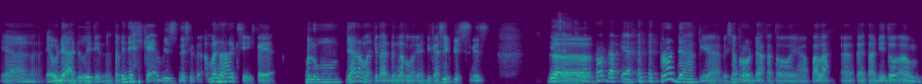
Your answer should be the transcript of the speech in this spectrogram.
ya ya udah duit itu. Tapi dia kayak bisnis itu menarik sih kayak belum jarang lah kita dengar loh ya dikasih bisnis. Biasanya uh, cuma produk ya. produk ya. Biasa produk atau ya apalah uh, kayak tadi tuh um,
